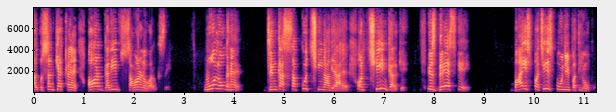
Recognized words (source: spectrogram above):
अल्पसंख्यक हैं और गरीब सवर्ण वर्ग से। वो लोग हैं जिनका सब कुछ छीना गया है और छीन करके इस देश के 22-25 पूंजीपतियों को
